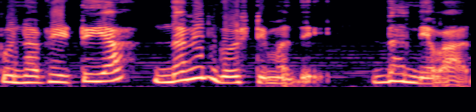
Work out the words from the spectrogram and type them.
पुन्हा भेटूया नवीन गोष्टीमध्ये. धन्यवाद.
